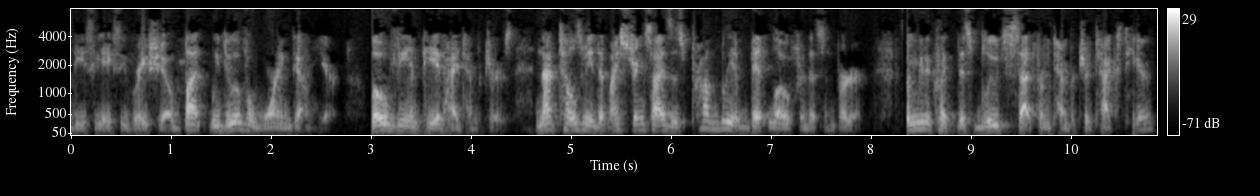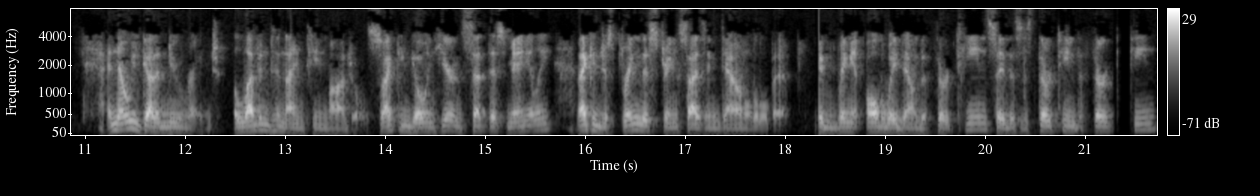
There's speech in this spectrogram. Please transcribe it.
DC-AC ratio, but we do have a warning down here. Low VMP at high temperatures. And that tells me that my string size is probably a bit low for this inverter. So I'm going to click this blue set from temperature text here. And now we've got a new range, 11 to 19 modules. So I can go in here and set this manually, and I can just bring this string sizing down a little bit. Maybe bring it all the way down to 13, say this is 13 to 13.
